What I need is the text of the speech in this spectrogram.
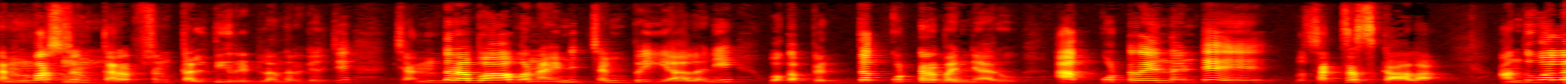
కన్వర్షన్ కరప్షన్ కల్తీ రెడ్లందరూ కలిసి చంద్రబాబు నాయుడిని చంపేయాలని ఒక పెద్ద కుట్ర బన్నారు. ఆ కుట్ర ఏంటంటే సక్సెస్ కాల. అందువల్ల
